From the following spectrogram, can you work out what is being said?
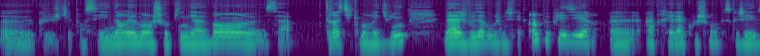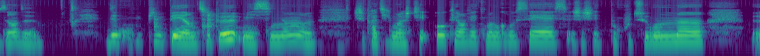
que je dépensais énormément en shopping avant, ça a drastiquement réduit. Là, je vous avoue que je me suis fait un peu plaisir après l'accouchement parce que j'avais besoin de, de pimper un petit peu, mais sinon, j'ai pratiquement acheté aucun vêtement de grossesse, j'achète beaucoup de seconde main, tout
